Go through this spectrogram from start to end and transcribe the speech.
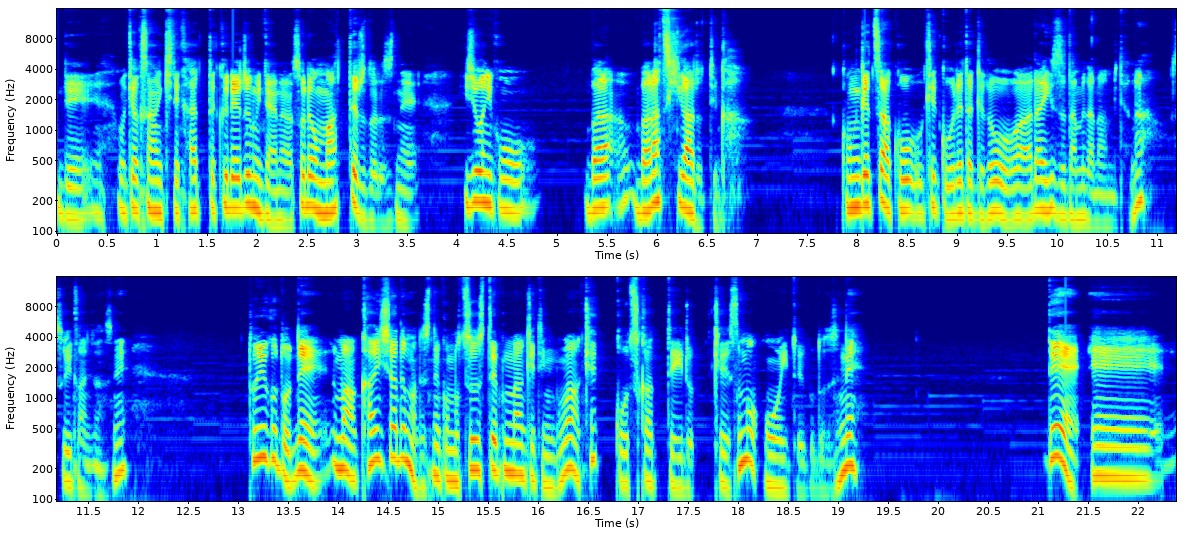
で、お客さんが来て買ってくれるみたいな、それを待ってるとですね、非常にこう、ばら、ばらつきがあるっていうか、今月はこう結構売れたけど、来月ダメだな、みたいな、そういう感じなんですね。ということで、まあ会社でもですね、この2ステップマーケティングは結構使っているケースも多いということですね。で、えー、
